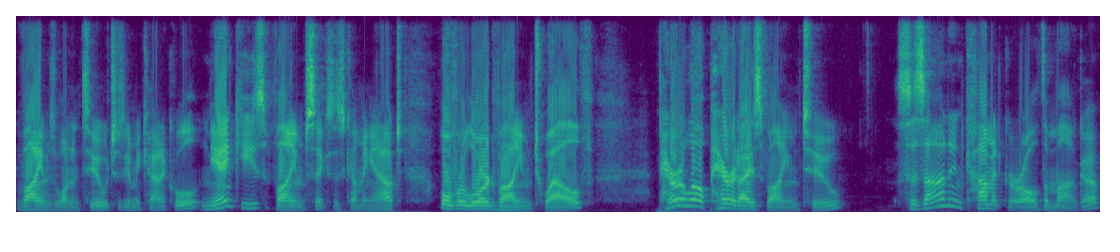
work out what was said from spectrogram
Volumes 1 and 2, which is going to be kind of cool. Yankees Volume 6 is coming out. Overlord Volume 12. Parallel Paradise Volume 2. Sazan and Comet Girl, the manga.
